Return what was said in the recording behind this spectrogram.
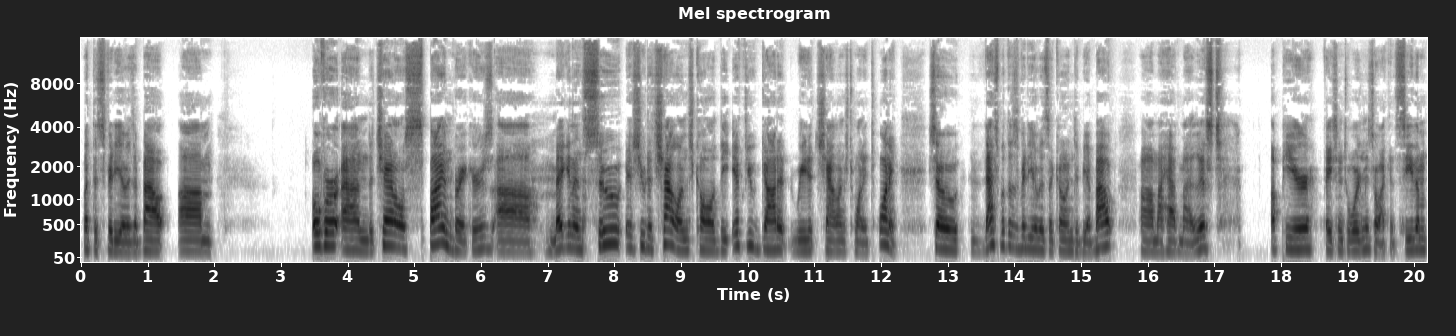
what this video is about. Um, over on the channel Spine Breakers, uh, Megan and Sue issued a challenge called the If You Got It, Read It Challenge 2020. So that's what this video is going to be about. Um, I have my list up here facing towards me so I can see them.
